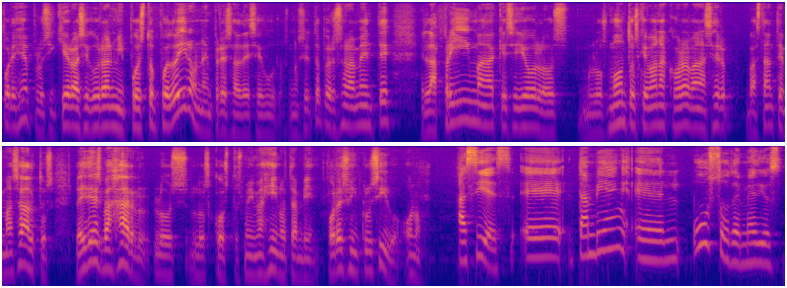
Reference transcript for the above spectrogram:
por ejemplo, si quiero asegurar mi puesto, puedo ir a una empresa de seguros, ¿no es cierto? Pero solamente la prima, qué sé yo, los, los montos que van a cobrar van a ser bastante más altos. La idea es bajar los, los costos, me imagino también. Por eso inclusivo, ¿o no? Así es. Eh, también el uso de medios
